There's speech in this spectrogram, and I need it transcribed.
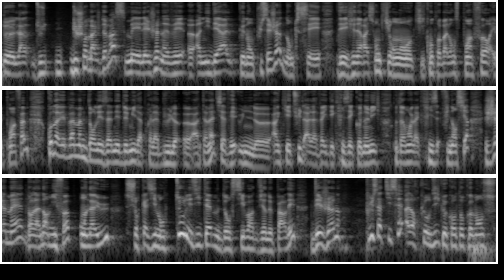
de la, du, chômage de masse, mais les jeunes avaient euh, un idéal que n'ont plus ces jeunes. Donc c'est des générations qui, ont, qui contrebalancent points forts et points faibles. Qu'on avait pas même dans les années 2000, après la bulle Internet, il y avait une inquiétude à la veille des crises économiques, notamment la crise financière. Jamais dans la norme IFOP, on a eu sur quasiment tous les items dont Stewart vient de parler, des jeunes plus satisfaits, alors qu'on dit que quand on commence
